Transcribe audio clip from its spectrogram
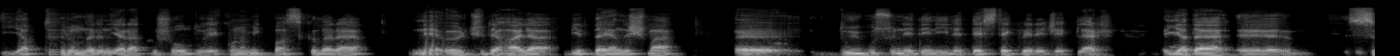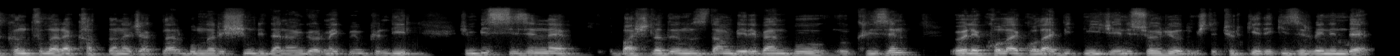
yaptırımların yaratmış olduğu ekonomik baskılara ne ölçüde hala bir dayanışma e, duygusu nedeniyle destek verecekler ya da e, sıkıntılara katlanacaklar. Bunları şimdiden öngörmek mümkün değil. Şimdi biz sizinle başladığımızdan beri ben bu krizin öyle kolay kolay bitmeyeceğini söylüyordum. İşte Türkiye'deki zirvenin de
